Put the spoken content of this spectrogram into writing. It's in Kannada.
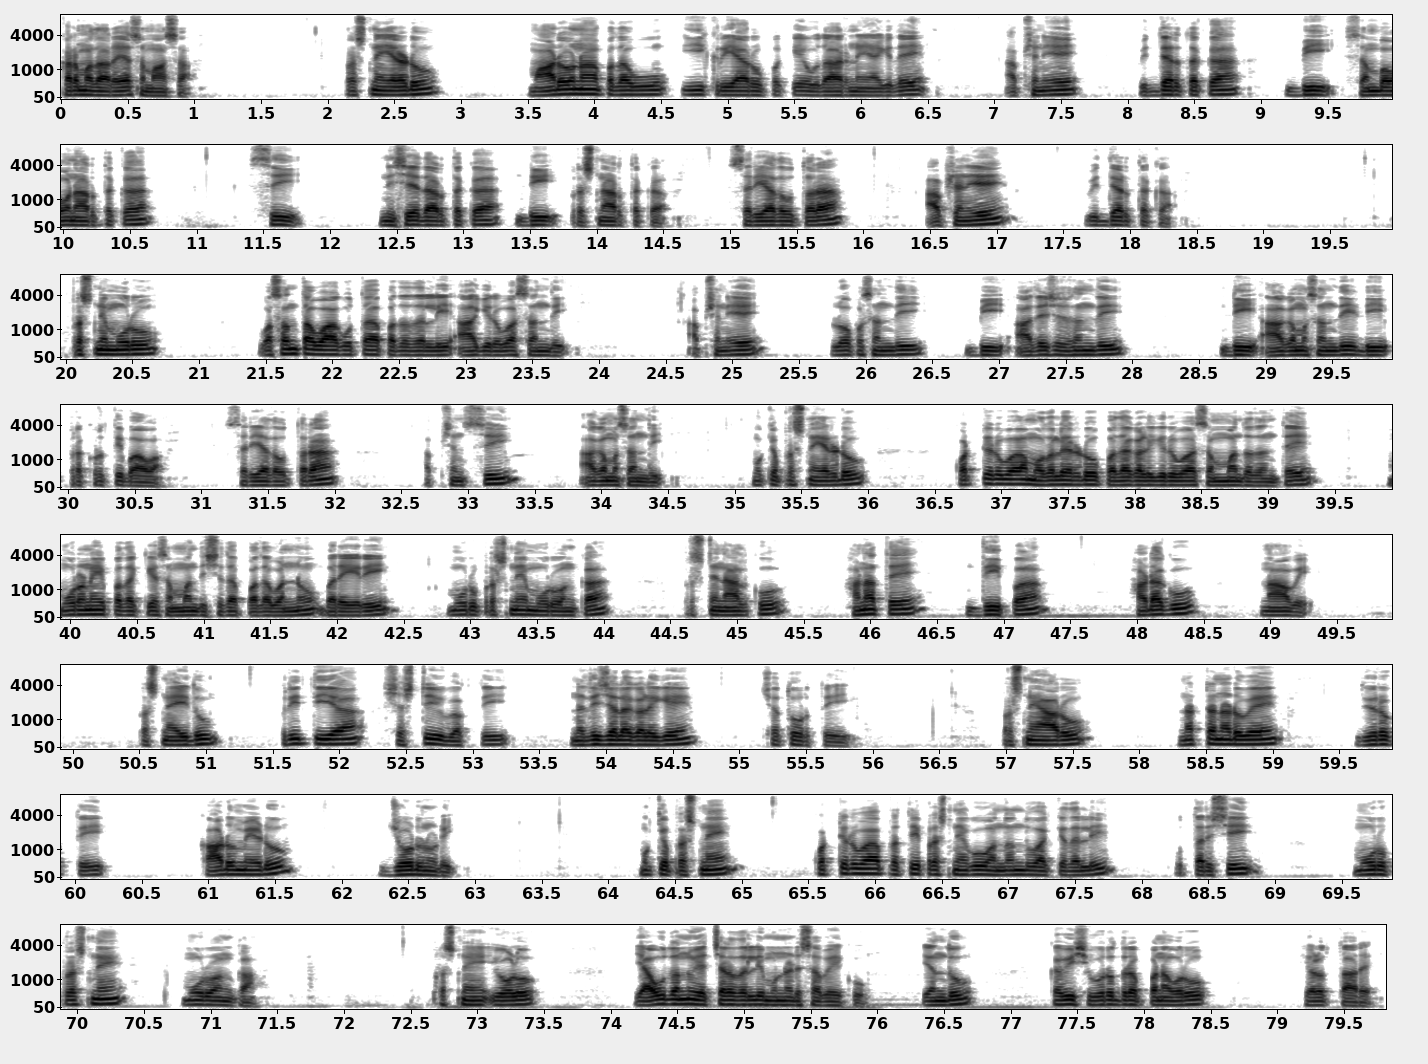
ಕರ್ಮಧಾರಯ ಸಮಾಸ. ಪ್ರಶ್ನೆ ಎರಡು, ಮಾಡೋಣ ಪದವು ಈ ಕ್ರಿಯಾರೂಪಕ್ಕೆ ಉದಾಹರಣೆಯಾಗಿದೆ. ಆಪ್ಷನ್ ಎ, ವಿದ್ಯಾರ್ಥಕ, ಬಿ, ಸಂಭವನಾರ್ಥಕ, ಸಿ, ನಿಷೇಧಾರ್ಥಕ, ಡಿ, ಪ್ರಶ್ನಾರ್ಥಕ. ಸರಿಯಾದ ಉತ್ತರ? ಆಪ್ಷನ್ ಎ, ವಿದ್ಯಾರ್ಥಕ. ಪ್ರಶ್ನೆ ಮೂರು ವಸಂತವಾಗುತ್ತಾ ಪದದಲ್ಲಿ ಆಗಿರುವ ಸಂಧಿ. ಆಪ್ಷನ್ ಎ ಲೋಪಸಂಧಿ, ಬಿ ಆದೇಶ ಸಂಧಿ ಡಿ ಆಗಮ ಸಂಧಿ ಡಿ ಪ್ರಕೃತಿ ಭಾವ ಸರಿಯಾದ ಉತ್ತರ? ಆಪ್ಷನ್ ಸಿ ಆಗಮ ಸಂಧಿ ಮುಖ್ಯ ಪ್ರಶ್ನೆ ಎರಡು. ಕೊಟ್ಟಿರುವ ಮೊದಲೆರಡು ಪದಗಳಿಗಿರುವ ಸಂಬಂಧದಂತೆ ಮೂರನೇ ಪದಕ್ಕೆ ಸಂಬಂಧಿಸಿದ ಪದವನ್ನು ಬರೆಯಿರಿ. ಮೂರು ಪ್ರಶ್ನೆ, ಮೂರು ಅಂಕ. ಪ್ರಶ್ನೆ ನಾಲ್ಕು. ಹಣತೆ, ದೀಪ, ಹಡಗು, ನಾವೆ. ಪ್ರಶ್ನೆ ಐದು. ಪ್ರೀತಿಯ ಷಷ್ಠಿ ವಿಭಕ್ತಿ, ನದಿ ಜಲಗಳಿಗೆ ಚತುರ್ಥಿ. ಪ್ರಶ್ನೆ ಆರು, ನಟ್ಟ ನಡುವೆ ದ್ವಿರುಕ್ತಿ, ಕಾಡುಮೇಡು ಜೋಡು ನುಡಿ ಮುಖ್ಯ ಪ್ರಶ್ನೆ, ಕೊಟ್ಟಿರುವ ಪ್ರತಿ ಪ್ರಶ್ನೆಗೂ ಒಂದೊಂದು ವಾಕ್ಯದಲ್ಲಿ ಉತ್ತರಿಸಿ, ಮೂರು ಪ್ರಶ್ನೆ, ಮೂರು ಅಂಕ. ಪ್ರಶ್ನೆ ಏಳು, ಯಾವುದನ್ನು ಎಚ್ಚರದಲ್ಲಿ ಮುನ್ನಡೆಸಬೇಕು ಎಂದು ಕವಿ ಶಿವರುದ್ರಪ್ಪನವರು ಹೇಳುತ್ತಾರೆ.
